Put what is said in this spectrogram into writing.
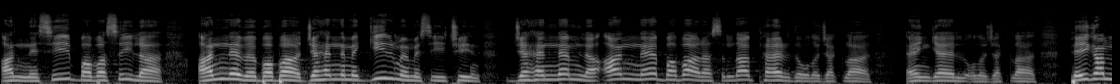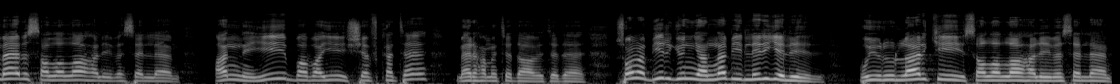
annesi babasıyla anne ve baba cehenneme girmemesi için cehennemle anne baba arasında perde olacaklar, engel olacaklar. Peygamber sallallahu aleyhi ve sellem anneyi babayı şefkate merhamete davet eder. Sonra bir gün yanına birileri gelir. Buyururlar ki sallallahu aleyhi ve sellem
